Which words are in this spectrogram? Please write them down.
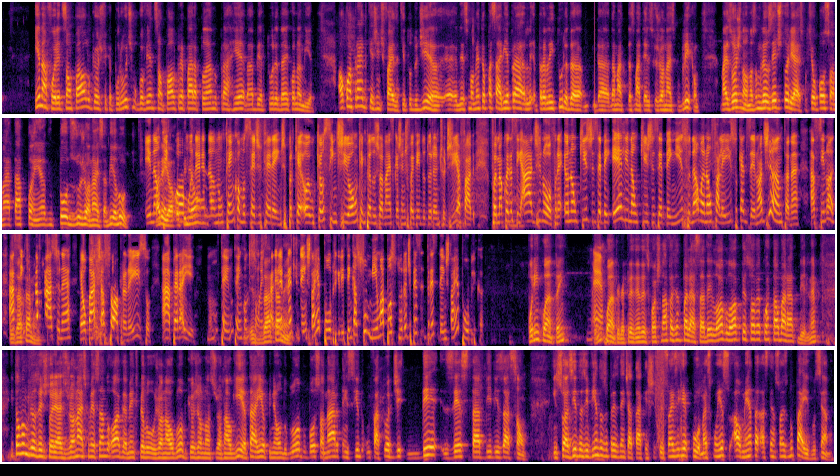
E na Folha de São Paulo, que hoje fica por último, o governo de São Paulo prepara plano para a reabertura da economia. Ao contrário do que a gente faz aqui todo dia, é, nesse momento eu passaria para a leitura da, da, da, das matérias que os jornais publicam, mas hoje não, nós vamos ler os editoriais, porque o Bolsonaro está apanhando em todos os jornais, sabia, Lu? E não Olha tem aí, como, opinião... né? Não, não tem como ser diferente, porque o, o, que eu senti ontem pelos jornais que a gente foi vendo durante o dia, Fábio, foi uma coisa assim: ah, de novo, né? Eu não quis dizer bem, ele não quis dizer bem isso, não, eu não falei isso, quer dizer, não adianta, né? Assim, não, assim fica fácil, né? É o bate-a-sopra, não é isso? Ah, peraí. Não tem, não tem condições, Exatamente. cara. Ele é presidente da República, ele tem que assumir uma postura de presidente da República. Por enquanto, hein? É. enquanto, ele é presidente, se continuar fazendo palhaçada aí, logo, logo o pessoal vai cortar o barato dele, né? Então vamos ver os editoriais de jornais, começando, obviamente, pelo jornal o Globo, que hoje é o nosso jornal guia, tá aí a opinião do Globo. Bolsonaro tem sido um fator de desestabilização. Em suas idas e vindas, o presidente ataca instituições e recua, mas com isso aumenta as tensões no país, Luciana.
